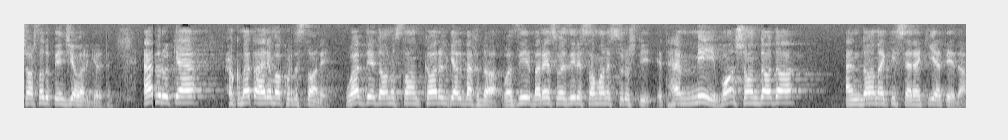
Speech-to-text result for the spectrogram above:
450 وەرگتن ئەمرکە حکوومەت هەرێمە کوردستانی وەبدێ دانوستانکارل گەل بەخدا وەزیر بەرێز وەزیری سامانی سروشتی ئت هەممی وان شاندادا ئەندامێکی سەرەکیە تێدا.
